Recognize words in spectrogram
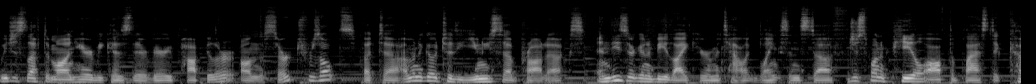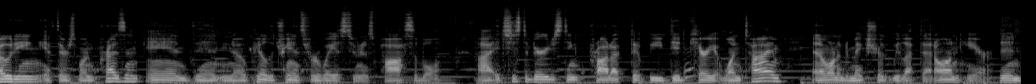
We just left them on here because they're very popular on the search results. But uh, I'm going to go to the Unisub products, and these are going to be like your metallic blanks and stuff. Just want to peel off the plastic coating if there's one present, and then, you know, peel the transfer away as soon as possible. Uh, it's just a very distinct product that we did carry at one time, and I wanted to make sure that we left that on here. Then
